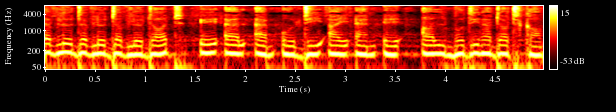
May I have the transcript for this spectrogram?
www.almodinaalmodina.com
